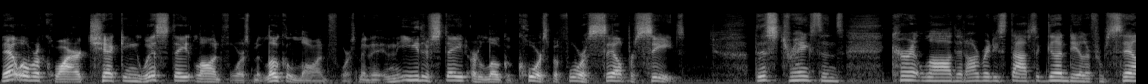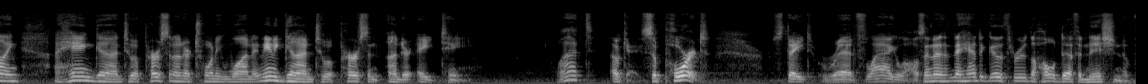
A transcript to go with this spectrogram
That will require checking with state law enforcement, local law enforcement, in either state or local courts before a sale proceeds. This strengthens current law that already stops a gun dealer from selling a handgun to a person under 21 and any gun to a person under 18. What? Okay, support state red flag laws. And then they had to go through the whole definition of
